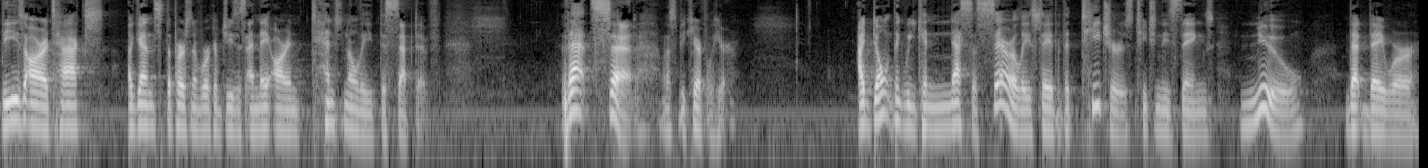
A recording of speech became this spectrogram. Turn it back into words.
These are attacks against the person of work of Jesus, and they are intentionally deceptive. That said, let's be careful here. I don't think we can necessarily say that the teachers teaching these things knew that they were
